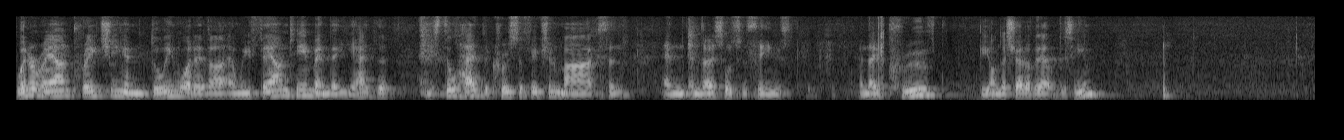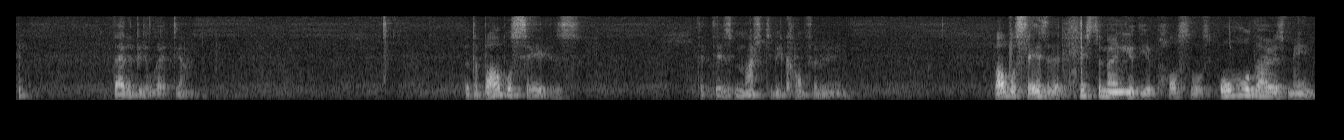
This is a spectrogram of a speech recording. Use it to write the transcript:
went around preaching and doing whatever, and we found him, and he had the he still had the crucifixion marks and, and, and those sorts of things, and they proved beyond a shadow of a doubt it was him. That'd be a letdown. But the Bible says that there's much to be confident in. The Bible says that the testimony of the apostles, all those men,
